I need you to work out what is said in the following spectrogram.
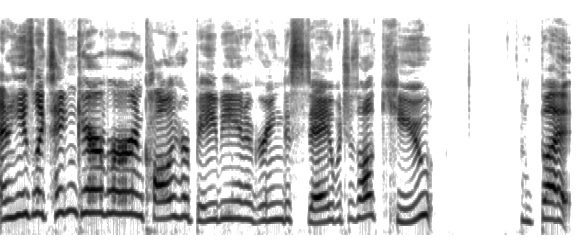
And he's like taking care of her and calling her baby and agreeing to stay, which is all cute. But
